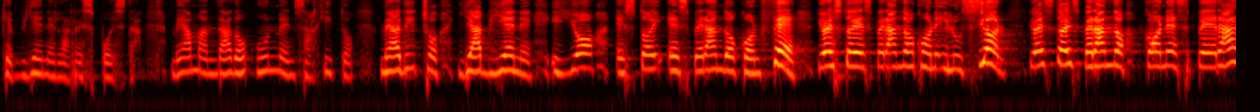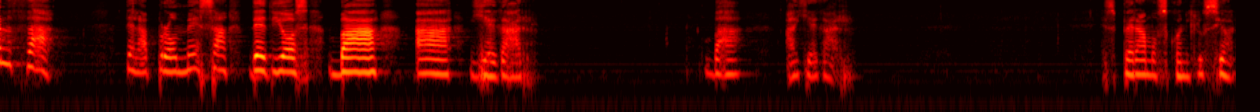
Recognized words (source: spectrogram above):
que viene la respuesta. Me ha mandado un mensajito. Me ha dicho, ya viene. Y yo estoy esperando con fe. Yo estoy esperando con ilusión. Yo estoy esperando con esperanza de la promesa de Dios va a llegar. Va a llegar. Esperamos con ilusión.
